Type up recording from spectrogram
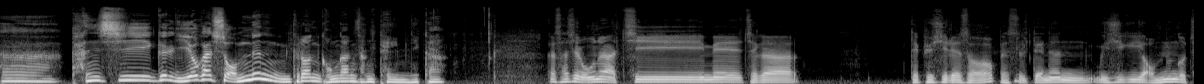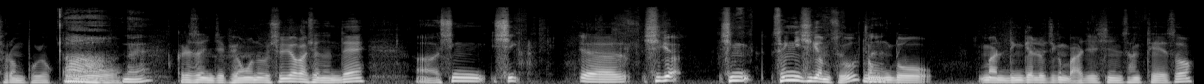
아, 단식을 이어갈 수 없는 그런 건강 상태입니까? 그러니까 사실 오늘 아침에 제가 대표실에서 뵀을 때는 의식이 없는 것처럼 보였고, 아, 네. 그래서 이제 병원으로 실려가셨는데 어, 식식 어, 식염 식 생리식염수 네. 정도만 네. 링겔로 지금 맞으신 상태에서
